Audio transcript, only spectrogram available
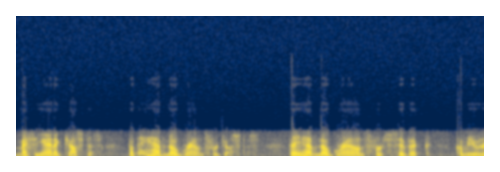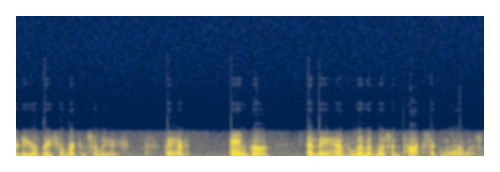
messianic justice, but they have no grounds for justice. They have no grounds for civic community or racial reconciliation. They have anger and they have limitless and toxic moralism.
